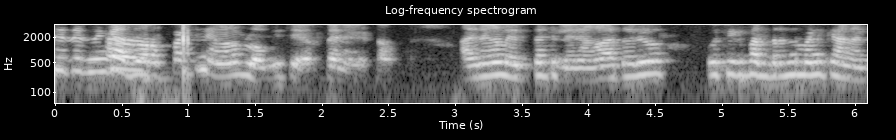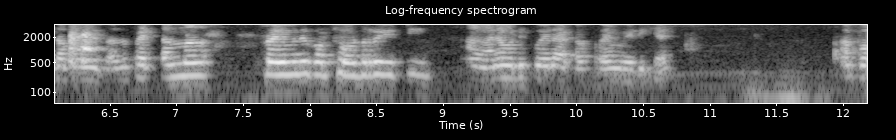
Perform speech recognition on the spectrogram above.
ചെയ്തിരുന്നെങ്കിൽ അത് ഉറപ്പായിട്ട് ഞങ്ങൾ വ്ളോഗ് ചേർത്തേനെ കേട്ടോ. അത് ഞങ്ങൾ എടുത്തിട്ടില്ല. ഞങ്ങൾ അതൊരു ഉച്ചയ്ക്ക് പന്ത്രണ്ട് മണിക്കാണ് കേട്ടോ പോയത്. അത് പെട്ടെന്ന് ഫ്രെയിമിന് കുറച്ച് ഓർഡർ കിട്ടി. അങ്ങനെ ഓടിപ്പോയതാട്ടോ ഫ്രെയിം മേടിക്കാൻ. അപ്പൊ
